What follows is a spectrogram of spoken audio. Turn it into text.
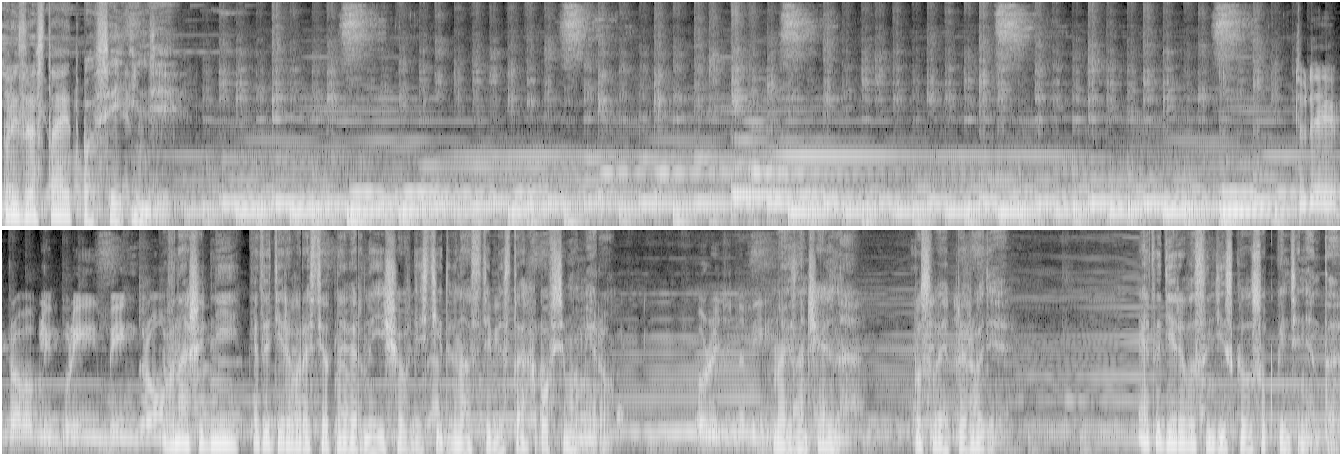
произрастает по всей Индии. В наши дни это дерево растет, наверное, еще в 10-12 местах по всему миру. Но изначально, по своей природе, это дерево с индийского субконтинента.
